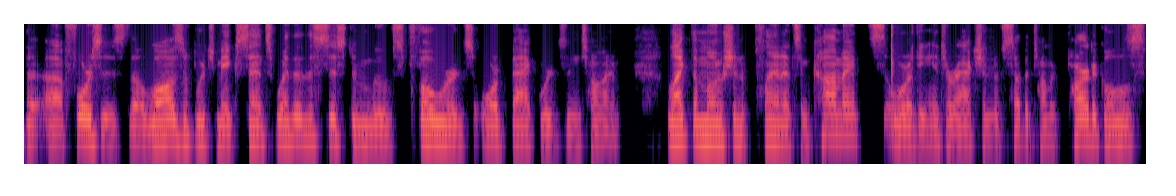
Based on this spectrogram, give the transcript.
the uh, forces, the laws of which make sense whether the system moves forwards or backwards in time, like the motion of planets and comets or the interaction of subatomic particles,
